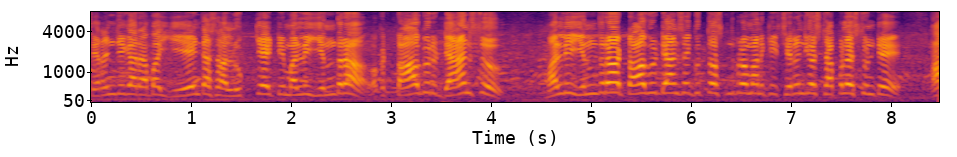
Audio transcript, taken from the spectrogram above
చిరంజీవి గారు అబ్బా ఏంటి అసలు ఆ లుక్ ఏంటి? మళ్ళీ ఇంద్ర ఒక టాగురు డ్యాన్స్ మళ్ళీ ఇంద్ర టాగురు డ్యాన్సే గుర్తొస్తుంది బ్రో మనకి? చిరంజీవి గారు స్టెప్పులు వేస్తుంటే ఆ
